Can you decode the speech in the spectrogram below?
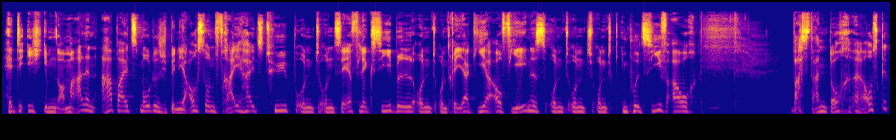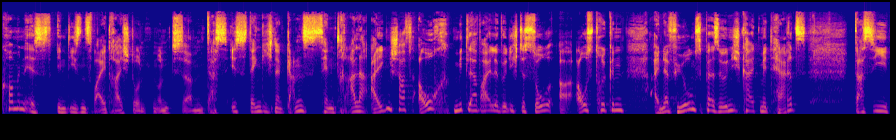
hätte ich im normalen Arbeitsmodus, ich bin ja auch so ein Freiheitstyp und, und sehr flexibel und, und reagiere auf jenes und, und, und impulsiv auch, was dann doch rausgekommen ist in diesen zwei, drei Stunden. Und ähm, das ist, denke ich, eine ganz zentrale Eigenschaft, auch mittlerweile würde ich das so äh, ausdrücken, einer Führungspersönlichkeit mit Herz, dass sie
